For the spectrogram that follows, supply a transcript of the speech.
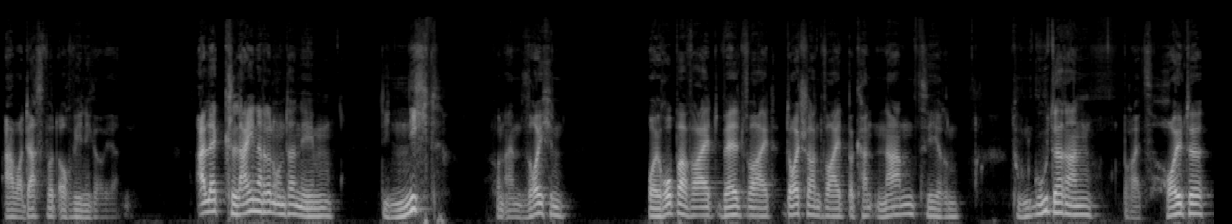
Aber das wird auch weniger werden. Alle kleineren Unternehmen, die nicht von einem solchen europaweit, weltweit, deutschlandweit bekannten Namen zehren, tun gut daran, bereits heute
